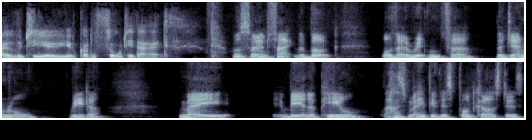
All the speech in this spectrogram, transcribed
over to you, you've got to sort it out. Well, so in fact, the book, although written for the general reader, may be an appeal, as maybe this podcast is,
